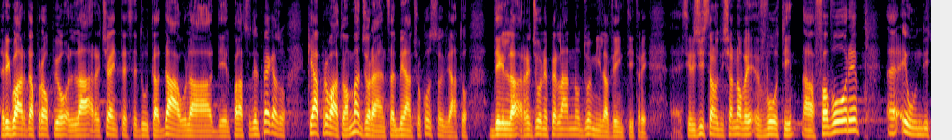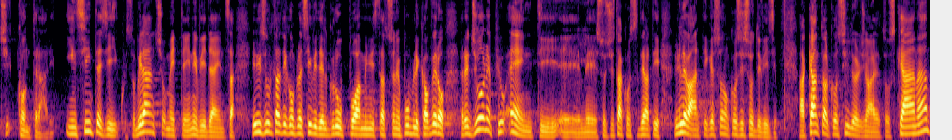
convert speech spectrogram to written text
riguarda proprio la recente seduta d'aula del Palazzo del Pegaso che ha approvato a maggioranza il bilancio consolidato della Regione per l'anno 2023. Eh, si registrano 19 voti a favore, eh, e 11 contrari. In sintesi, questo bilancio mette in evidenza i risultati complessivi del gruppo amministrazione pubblica, ovvero regione più enti e le società considerate rilevanti che sono così suddivisi. Accanto al Consiglio regionale Toscana,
